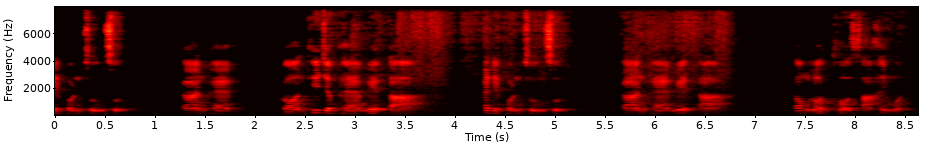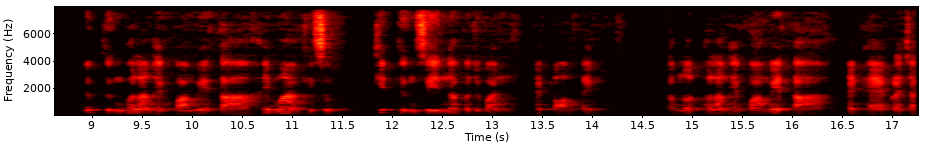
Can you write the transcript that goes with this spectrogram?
ได้ผลสูงสุด การแผ่ก่อนที่จะแผ่เมตตา ให้ได้ผลสูงสุด การแผ่เมตตา ต้องลดโทสะให้หมด นึกถึงพลังแห่งความเมตตาให้มากที่สุด คิดถึงศีลณปัจจุบันให้พร้อมเต็มกำหนดพลังแห่งความเมตตาให้แผ่กระจ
